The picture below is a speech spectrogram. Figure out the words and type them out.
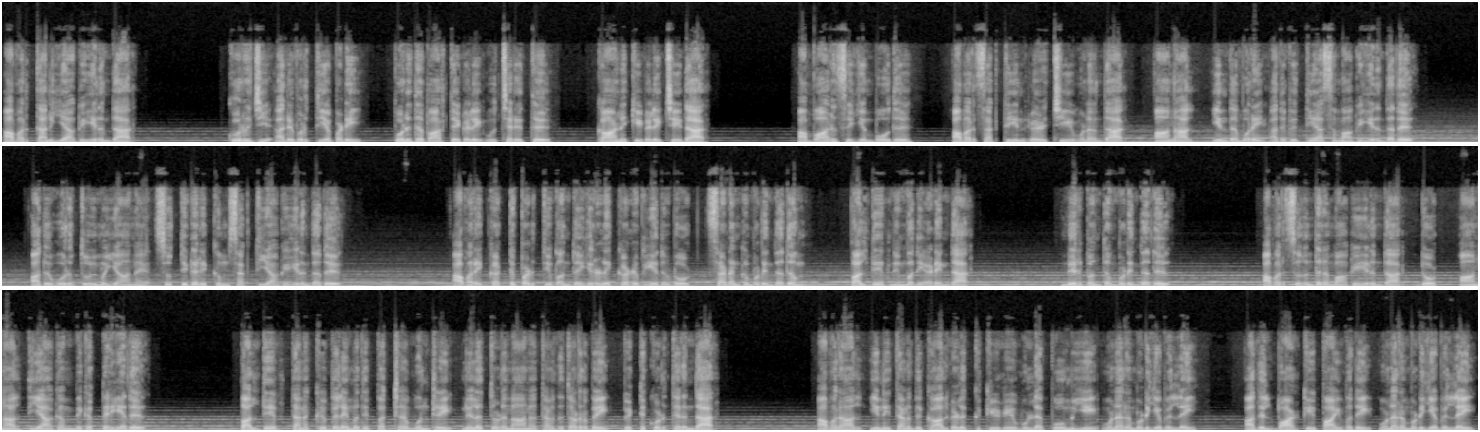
அவர் தனியாக இருந்தார். குருஜி அறிவுறுத்தியபடி புனித வார்த்தைகளை உச்சரித்து காணிக்கைகளைச் செய்தார். அவ்வாறு செய்யும்போது அவர் சக்தியின் எழுச்சியை உணர்ந்தார். ஆனால் இந்த முறை அது வித்தியாசமாக இருந்தது. அது ஒரு தூய்மையான சுத்திகரிக்கும் சக்தியாக இருந்தது. அவரை கட்டுப்படுத்தி வந்த இருளைக் கழுவியது டோட் சடங்கு முடிந்ததும் பல்தேவ் நிம்மதி அடைந்தார். நிர்பந்தம் முடிந்தது. அவர் சுதந்திரமாக இருந்தார். டோட் ஆனால் தியாகம் மிகப்பெரியது பல்தேவ் தனக்கு விலைமதிப்பற்ற ஒன்றை நிலத்துடனான தனது தொடர்பை விட்டுக் கொடுத்திருந்தார். அவரால் இனி தனது கால்களுக்கு கீழே உள்ள பூமியை உணர முடியவில்லை. அதில் வாழ்க்கை பாய்வதை உணர முடியவில்லை.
